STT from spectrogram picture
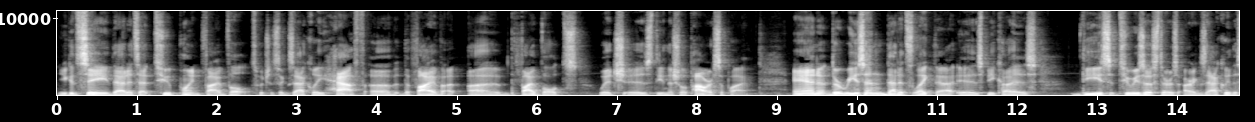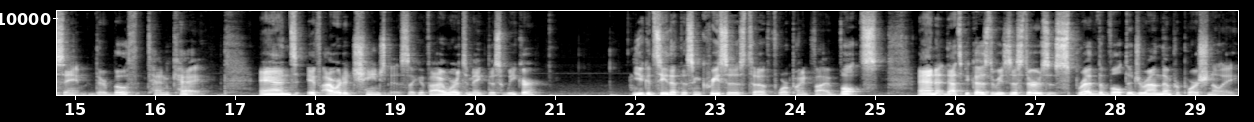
you can see that it's at 2.5 volts, which is exactly half of the 5, uh, the 5 volts, which is the initial power supply. And the reason that it's like that is because these two resistors are exactly the same. They're both 10K. And if I were to change this, like if I were to make this weaker, you could see that this increases to 4.5 volts. And that's because the resistors spread the voltage around them proportionally.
